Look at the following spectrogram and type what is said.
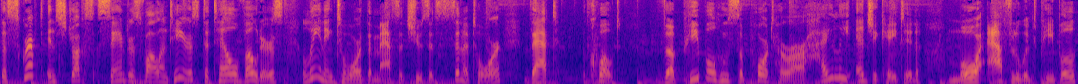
the script instructs Sanders volunteers to tell voters leaning toward the Massachusetts senator that, quote, the people who support her are highly educated, more affluent people,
